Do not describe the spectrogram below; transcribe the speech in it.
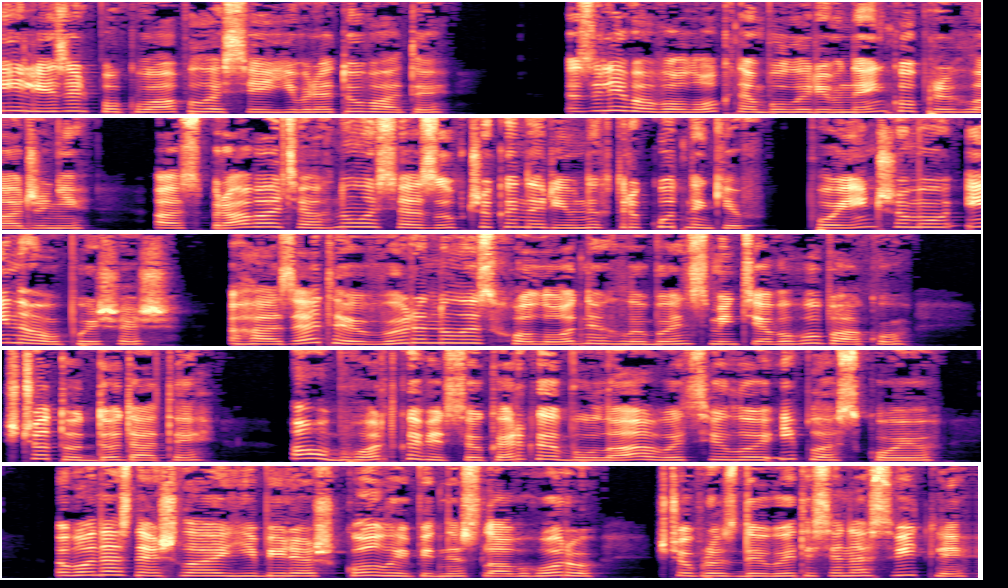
і лізель поквапилася її врятувати. Зліва волокна були рівненько пригладжені, а справа тягнулися зубчики нерівних трикутників. По іншому і не опишеш. Газети виринули з холодних глибин сміттєвого баку. Що тут додати? А обгортка від цукерки була вицвілою і пласкою. Вона знайшла її біля школи і піднесла вгору, щоб роздивитися на світлі.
